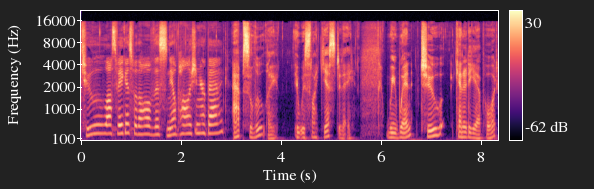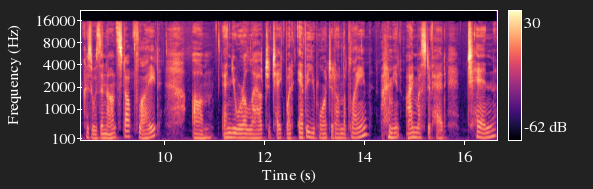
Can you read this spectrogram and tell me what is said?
to Las Vegas with all of this nail polish in your bag? Absolutely. It was like yesterday. We went to Kennedy Airport because it was a nonstop flight, um, and you were allowed to take whatever you wanted on the plane. I mean, I must have had 10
